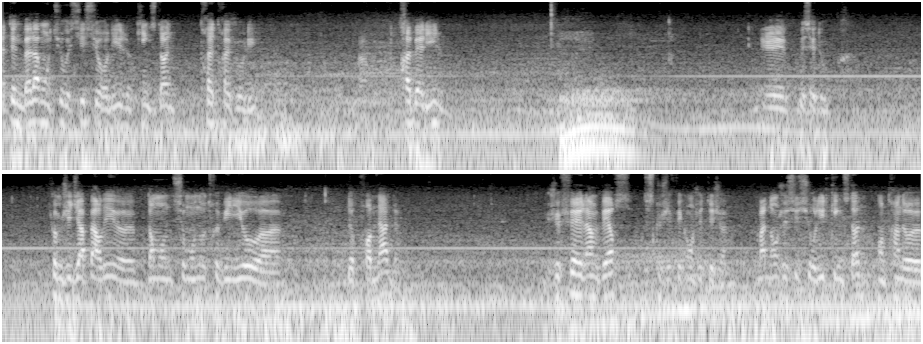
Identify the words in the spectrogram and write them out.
Ça a été une belle aventure ici sur l'île Kingston, très très jolie, très belle île. Et, c'est tout. Comme j'ai déjà parlé euh, dans mon, sur mon autre vidéo euh, de promenade, je fais l'inverse de ce que j'ai fait quand j'étais jeune. Maintenant je suis sur l'île Kingston en train de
